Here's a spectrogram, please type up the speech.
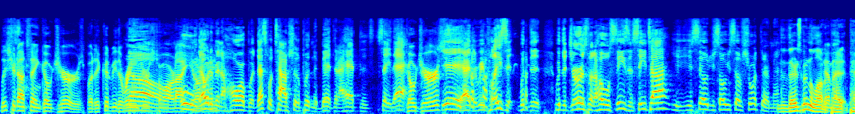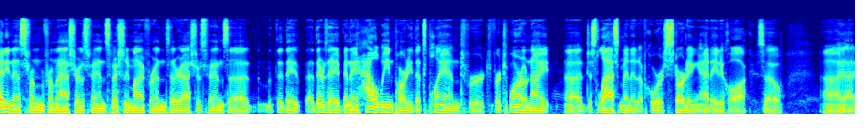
least you're not saying go Jers, but it could be the Rangers no. tomorrow night. Ooh, you know that would have been a horrible. That's what Top should have put in the bet that I had to say that. Go Jers. Yeah, I had to replace it with the with the Jers for the whole season. See, Ty, you, you sold you sold yourself short there, man. There's been a lot yeah, of pet, pettiness from from Astros fans, especially my friends that are Astros fans. Uh, they, they, there's a been a Halloween party that's planned for for tomorrow night, uh, just last minute, of course, starting at eight o'clock. So. Uh,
